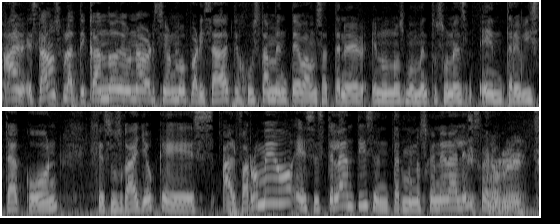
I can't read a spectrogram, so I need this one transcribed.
Ah, estamos platicando de una versión moparizada que justamente vamos a tener en unos momentos una entrevista con Jesús Gallo, que es Alfa Romeo, es Estelantis en términos generales, es pero... Correcto.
